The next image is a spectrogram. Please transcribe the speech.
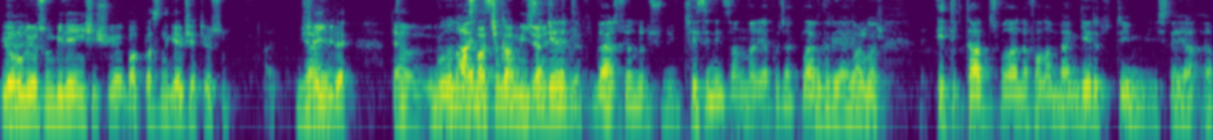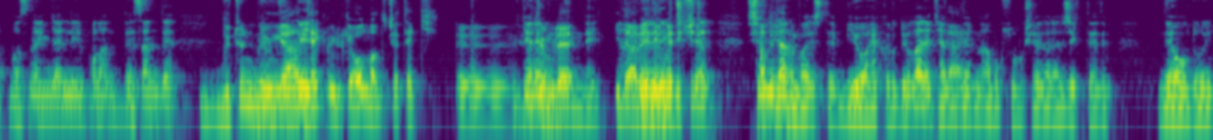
yoruluyorsun, bileğin şişiyor, baklasını gevşetiyorsun. Hani Yani- şey bile. Yani Bunun asla çıkarmayacağın genetik şekilde. versiyonunu düşünün. Kesin insanlar yapacaklardır yani. Bunu Yaparlar. Etik tartışmalarla falan ben geri tutayım işte ya- yapmasını engelleyeyim falan desen de Bütün dünya değil. tek ülke olmadıkça, tek e, hükümle değil. idare birileri edilmedikçe- çıkacak. Şimdiden var işte biohacker diyorlar ya kendilerine abuk subuk şeyler enjekte edip ne olduğunu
